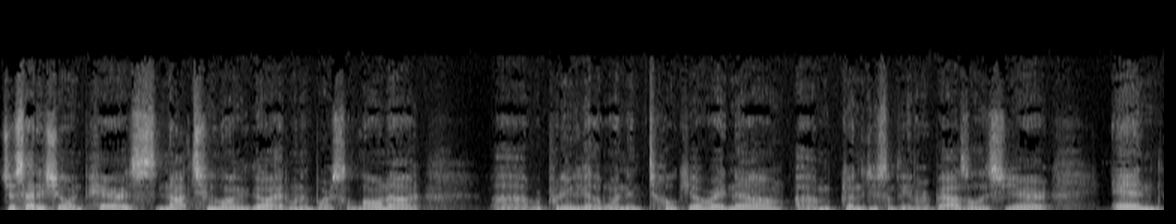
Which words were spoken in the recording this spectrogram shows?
just had a show in Paris not too long ago. I had one in Barcelona. Uh, we're putting together one in Tokyo right now. I'm going to do something in Art Basel this year. And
